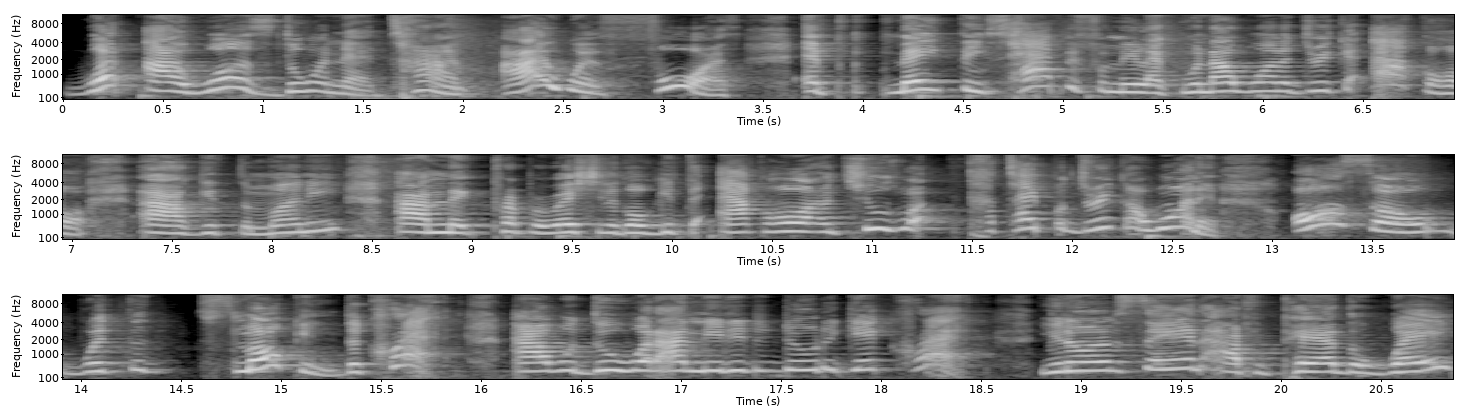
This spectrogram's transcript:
what I was doing that time, I went forth and made things happen for me. Like when I want to drink alcohol, I'll get the money, I'll make preparation to go get the alcohol and choose what type of drink I wanted. Also, with the smoking, the crack, I would do what I needed to do to get crack. You know what I'm saying? I prepared the way.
